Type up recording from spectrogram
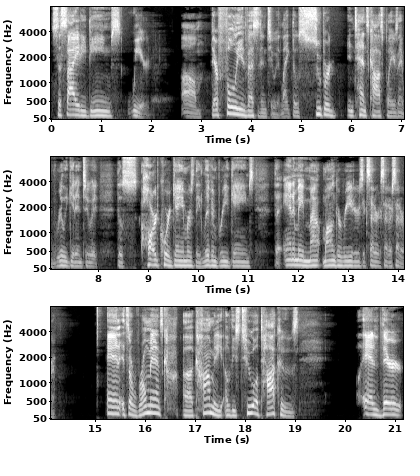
society deems weird. Um, they're fully invested into it. Like those super intense cosplayers that really get into it, those hardcore gamers, they live and breathe games the anime ma- manga readers, et cetera, et cetera, et cetera. And it's a romance uh, comedy of these two otakus and their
